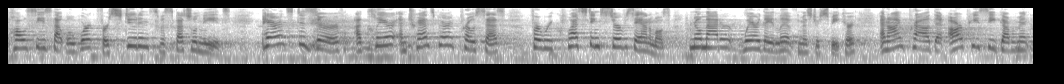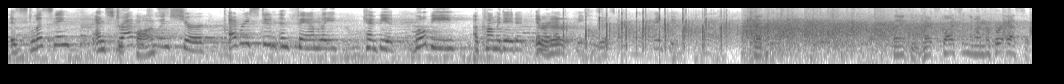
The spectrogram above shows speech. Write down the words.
policies that will work for students with special needs. Parents deserve a clear and transparent process for requesting service animals, no matter where they live, Mr. Speaker. And I'm proud that our PC government is listening and striving Response? to ensure every student and family can be will be accommodated in our education system. Thank you. Thank you. Next question, the member for Essex.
